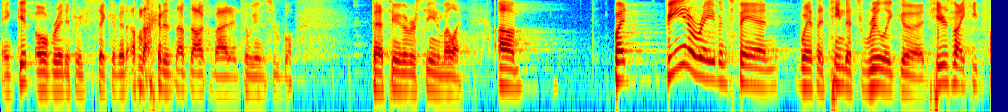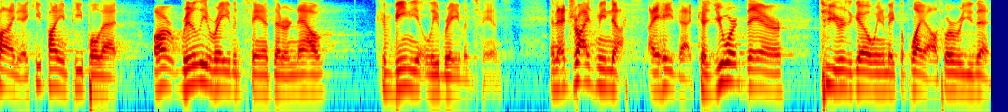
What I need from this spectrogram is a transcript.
And get over it if you're sick of it. I'm not going to stop talking about it until we win the Super Bowl. Best team I've ever seen in my life. Um, but being a Ravens fan with a team that's really good, here's what I keep finding. I keep finding people that aren't really Ravens fans that are now conveniently Ravens fans. And that drives me nuts. I hate that because you weren't there two years ago when we make the playoffs. Where were you then?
